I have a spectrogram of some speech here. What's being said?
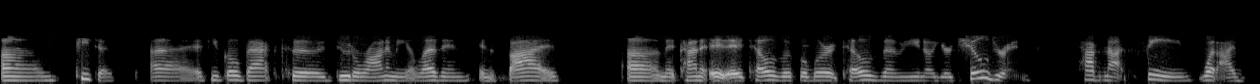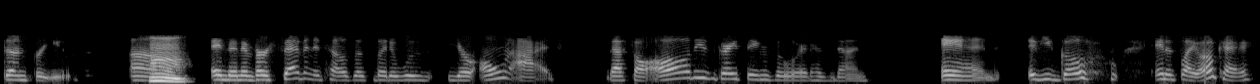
Um, teach us. Uh, if you go back to Deuteronomy 11 and 5, um, it kind of it, it tells us the Lord tells them, you know, your children have not seen what I've done for you. Um, And then in verse 7 it tells us, but it was your own eyes that saw all these great things the Lord has done. And if you go and it's like, okay,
